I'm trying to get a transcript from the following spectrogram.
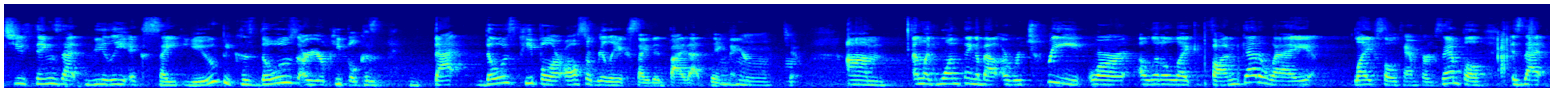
to things that really excite you because those are your people. Because that those people are also really excited by that thing that you're going to. Um, and like one thing about a retreat or a little like fun getaway, like Soul Camp, for example, is that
